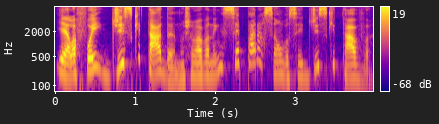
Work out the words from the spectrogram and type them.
e ela foi desquitada, não chamava nem separação, você desquitava.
